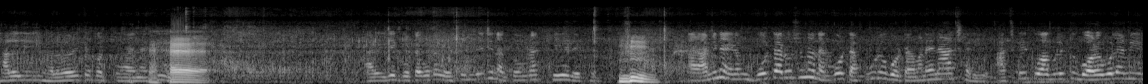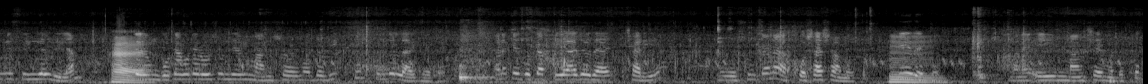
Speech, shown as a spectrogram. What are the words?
ভালো জিনিস ভালোভাবে তো করতে হয় নাকি? হ্যাঁ। আর এই যে গোটা গোটা রসুন দিয়েছি না তোমরা খেয়ে দেখো। হুম, আর আমি না এরকম গোটা রসুন না গোটা পুরো গোটা মানে না ছাড়িয়ে। আজকে কোয়াগুলো একটু বড় বলে আমি এমনি সিঙ্গেল দিলাম। হ্যাঁ। এরকম গোটা গোটা রসুন দিয়ে আমি মাংসের মধ্যে দিই খুব সুন্দর লাগে এটা অনেকে গোটা পেঁয়াজও দেয় ছাড়িয়ে। রসুনটা না খোসা সমেত। হুম। দেখো মানে এই মাংসের মধ্যে খুব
